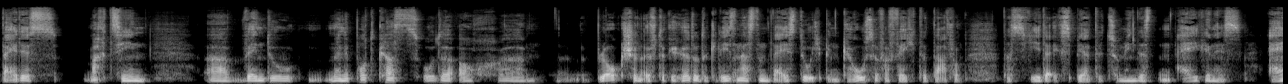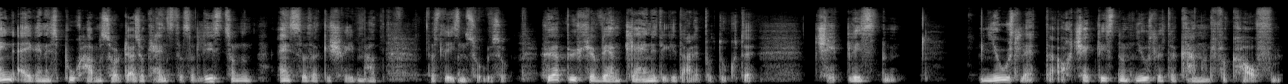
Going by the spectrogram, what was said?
beides macht Sinn. Äh, wenn du meine Podcasts oder auch ähm, Blogs schon öfter gehört oder gelesen hast, dann weißt du, ich bin großer Verfechter davon, dass jeder Experte zumindest ein eigenes, ein eigenes Buch haben sollte. Also keins, das er liest, sondern eins, das er geschrieben hat. Das Lesen sowieso. Hörbücher wären kleine digitale Produkte. Checklisten, Newsletter, auch Checklisten und Newsletter kann man verkaufen.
